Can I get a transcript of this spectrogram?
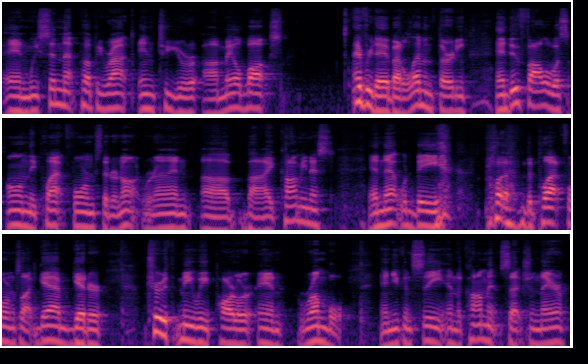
And we send that puppy right into your uh, mailbox every day about 11.30 and do follow us on the platforms that are not run uh, by communists and that would be the platforms like gab GETTR truth MeWe Parler and rumble. And you can see in the comment section there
